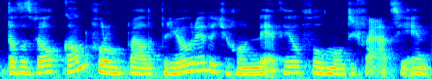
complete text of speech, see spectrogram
dat het wel kan voor een bepaalde periode, dat je gewoon net heel veel motivatie en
